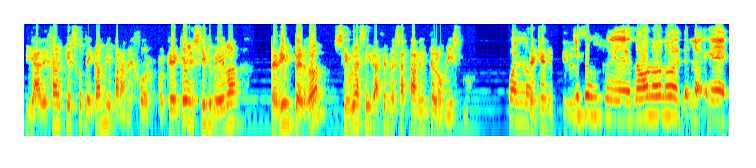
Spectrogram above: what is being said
y a dejar que eso te cambie para mejor. Porque ¿de qué me sirve, Eva, pedir perdón si voy a seguir haciendo exactamente lo mismo? Pues no. ¿De qué me sirve? no, no, no. Eh,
